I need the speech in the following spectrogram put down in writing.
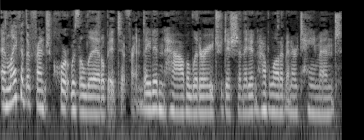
And life at the French court was a little bit different. They didn't have a literary tradition. They didn't have a lot of entertainment.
